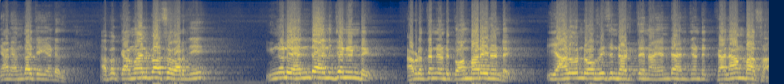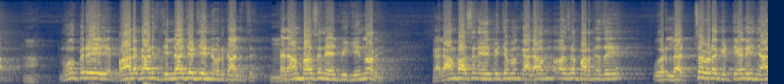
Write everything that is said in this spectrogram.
ഞാൻ എന്താ ചെയ്യേണ്ടത്? അപ്പൊ കമാൽ ബാസ് പറഞ്ഞ് നിങ്ങൾ എന്റെ അനുജനുണ്ട് അവിടെ തന്നെ ഉണ്ട് കോമ്പാറയിലുണ്ട്. ഈ ആളുകളുടെ ഓഫീസിന്റെ അടുത്ത് തന്നെ എന്റെ അനുജനുണ്ട് കലാം ബാസ. മൂപ്പര് പാലക്കാട് ജില്ലാ ജഡ്ജി തന്നെ ഒരു കാലത്ത് കലാംബാസിനെ ഏൽപ്പിക്കുന്നു പറഞ്ഞു. കലാംബാസിനെ ഏൽപ്പിച്ചപ്പം കലാംബാസ് പറഞ്ഞത് ഒരു ലക്ഷം ഇവിടെ കിട്ടിയാലേ ഞാൻ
